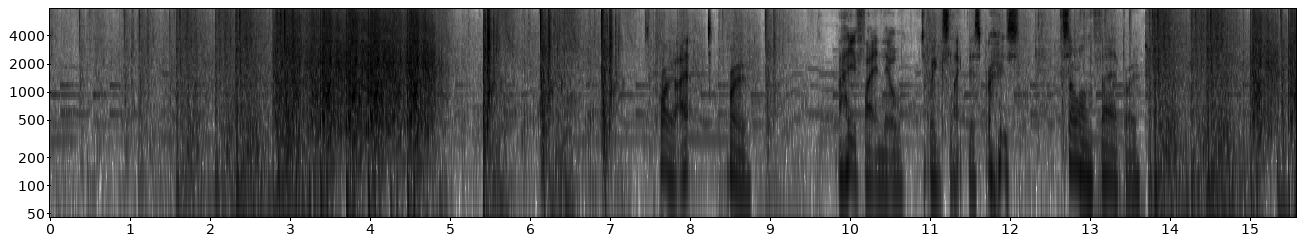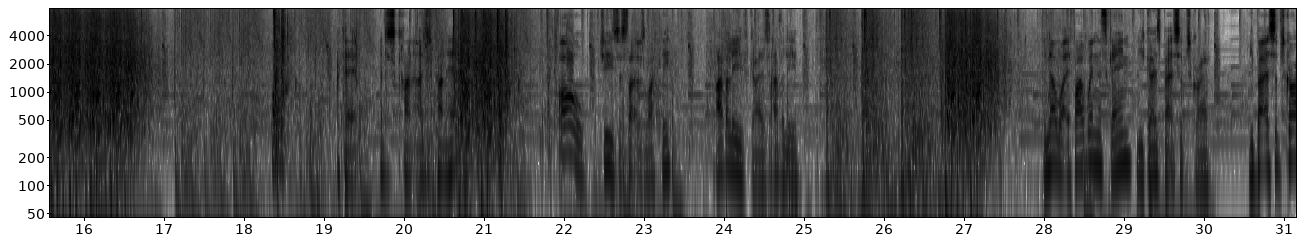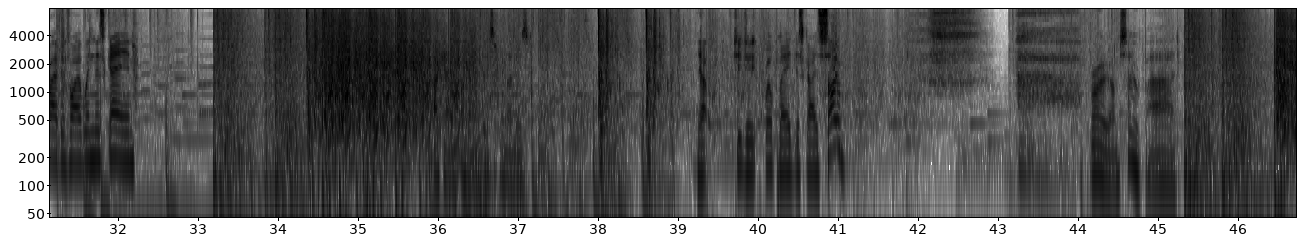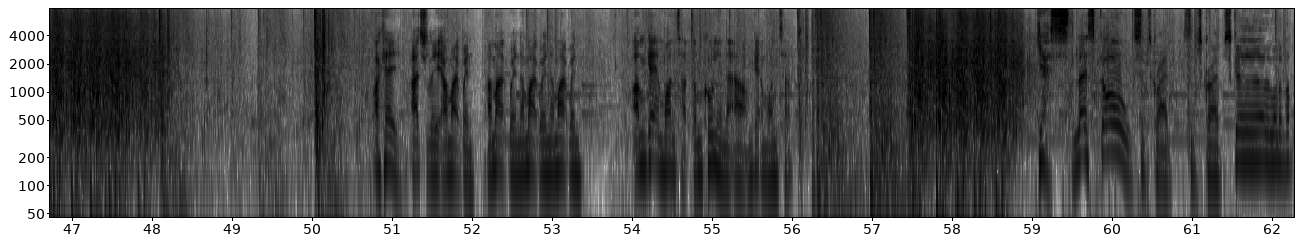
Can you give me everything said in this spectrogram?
Bro, I bro. I hate fighting little twigs like this, bro. It's so unfair, bro. Oh, okay. I just can't. I just can't hit. Oh, Jesus, that was lucky. I believe, guys. I believe. You know what? If I win this game, you guys better subscribe. You better subscribe if I win this game. Okay, I'm gonna this. I'm gonna this. Yep. GG. Well played. This guy's so... bro, I'm so bad, bro. Okay, actually, I might win. I might win. I might win. I might win. I'm getting one tapped. I'm calling it out. I'm getting one tapped. Yes, let's go. Subscribe, subscribe, subscribe.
